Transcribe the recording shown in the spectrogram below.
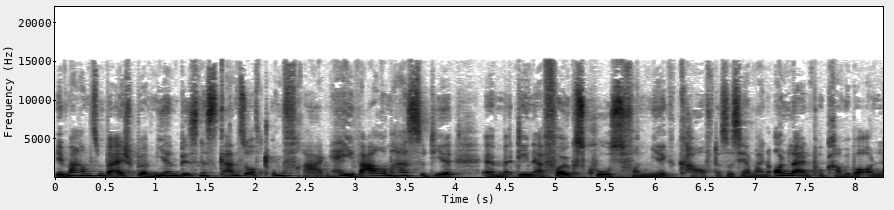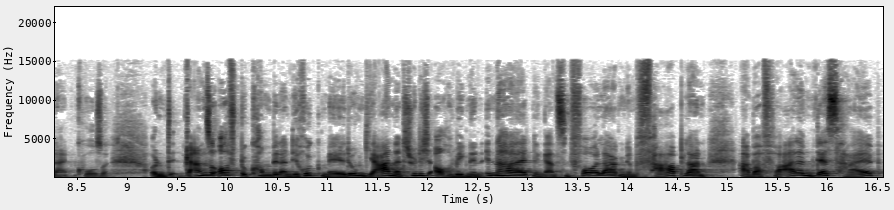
Wir machen zum Beispiel bei mir im Business ganz oft Umfragen. Hey, warum hast du dir ähm, den Erfolgskurs von mir gekauft? Das ist ja mein Online-Programm über Online-Kurse. Und ganz oft bekommen wir dann die Rückmeldung, ja, natürlich auch wegen den Inhalten, den ganzen Vorlagen, dem Fahrplan, aber vor allem deshalb,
